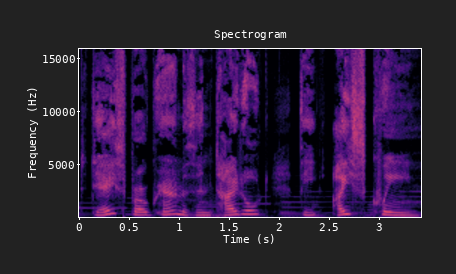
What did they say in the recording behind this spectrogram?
Today's program is entitled The Ice Queen.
